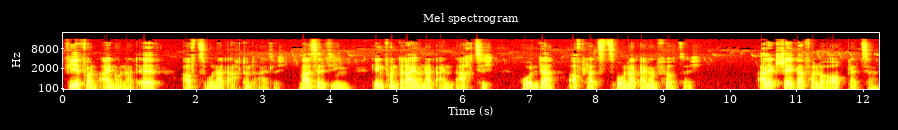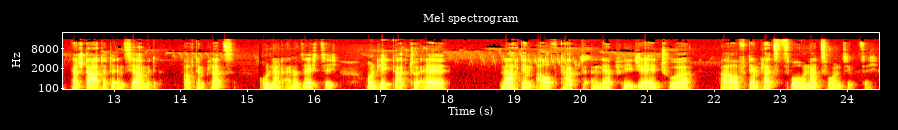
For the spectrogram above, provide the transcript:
fiel von 111 auf 238. Marcel Siem ging von 381 runter auf Platz 241. Alex Shaker verlor auch Plätze. Er startete ins Jahr mit auf dem Platz 161 und liegt aktuell nach dem Auftakt in der PGA Tour auf dem Platz 272.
